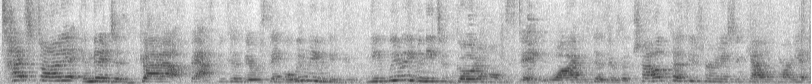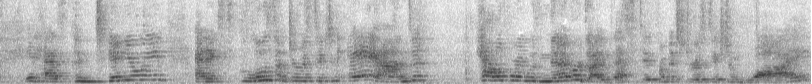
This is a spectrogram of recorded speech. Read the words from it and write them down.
touched on it and then it just got out fast because they were saying, well, we don't even need, we don't even need to go to home state. Why? Because there's a child custody determination in California. It has continuing and exclusive jurisdiction and California was never divested from its jurisdiction. Why?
